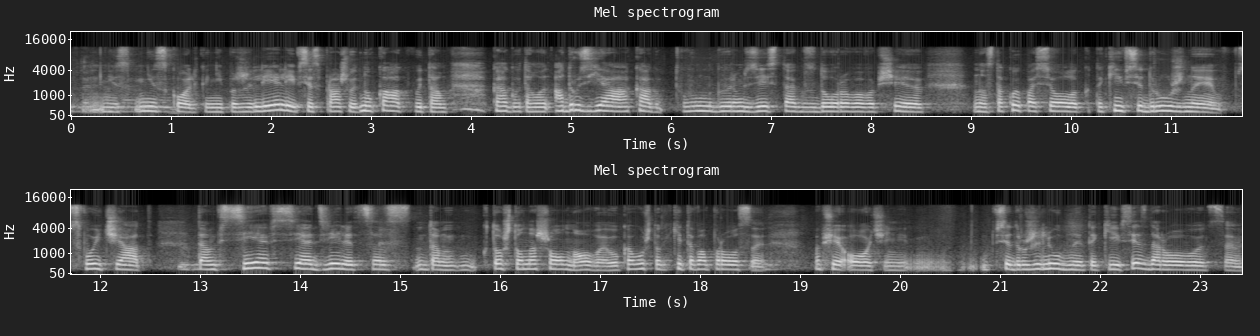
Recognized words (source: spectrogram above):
Ни, Вдохновляет, да. нисколько не пожалели. И все спрашивают, ну как вы там, как вы там, а друзья, как? Мы говорим, здесь так здорово вообще, у нас такой поселок, такие все дружные, свой чат. Там все-все делятся, ну, там, кто что нашел новое, у кого что какие-то вопросы. Вообще очень. Все дружелюбные такие, все здороваются,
